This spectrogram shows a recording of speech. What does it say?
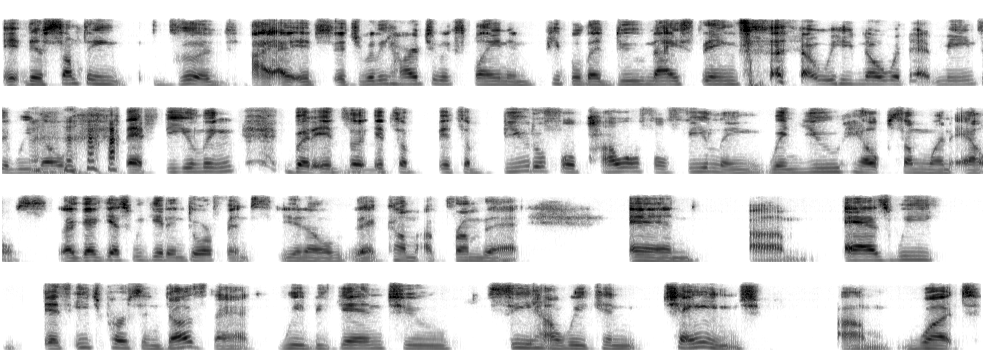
it, there's something good. I, I, it's it's really hard to explain, and people that do nice things, we know what that means, and we know that feeling. But it's a mm-hmm. it's a it's a beautiful, powerful feeling when you help someone else. Like I guess we get endorphins, you know, that come up from that, and um, as we as each person does that, we begin to see how we can change um, what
